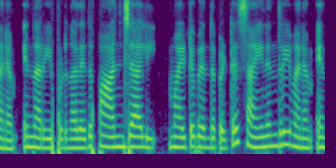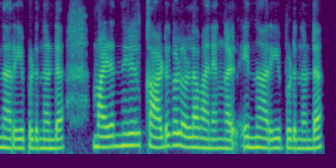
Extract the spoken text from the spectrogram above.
വനം എന്നറിയപ്പെടുന്നു. അതായത് പാഞ്ചാലിയുമായിട്ട് ബന്ധപ്പെട്ട് സൈനന്ദ്രി വനം എന്നറിയപ്പെടുന്നുണ്ട്. മഴനിഴൽ കാടുകളുള്ള വനങ്ങൾ എന്നറിയപ്പെടുന്നുണ്ട്.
